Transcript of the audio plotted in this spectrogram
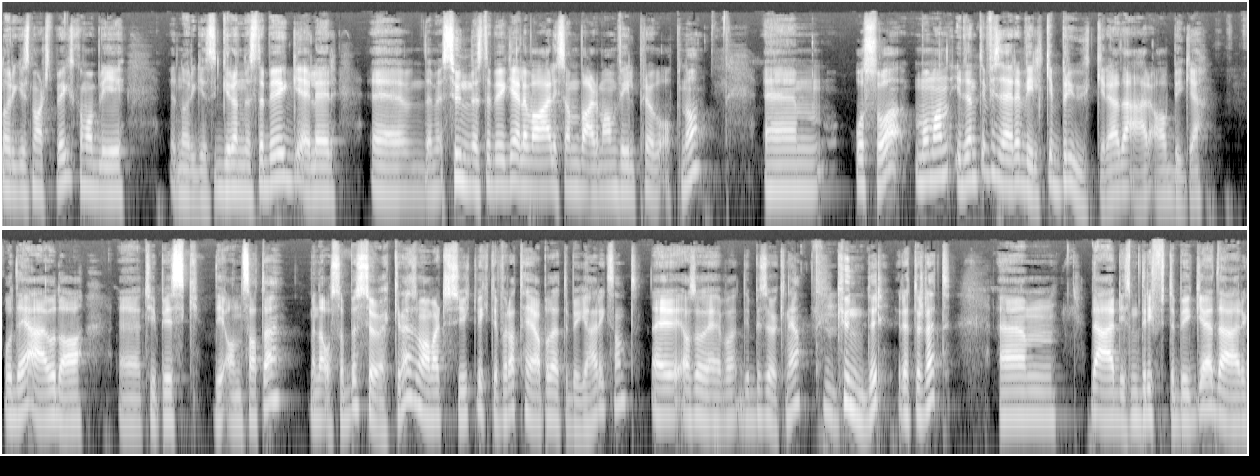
Norges smarteste bygg? Skal man bli Norges grønneste bygg? Eller eh, det sunneste bygget? Eller hva er, liksom, hva er, det man vil prøve å oppnå? Um, og så må man identifisere hvilke brukere det er av bygget. Og det er jo da eh, typisk de ansatte, men det er også besøkende, som har vært sykt viktig for Athea på dette bygget her. ikke sant? Eh, altså de besøkende, ja. Mm. Kunder, rett og slett. Um, det er de som drifter bygget, det er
